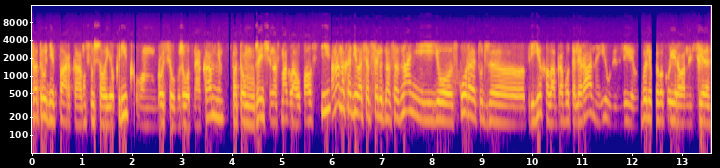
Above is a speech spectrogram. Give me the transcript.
Сотрудник парка услышал ее крик, он бросил животное камнем. Потом женщина смогла уползти. Она находилась абсолютно в сознании, ее скорая тут же приехала, обработали раны и увезли. Были эвакуированы все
